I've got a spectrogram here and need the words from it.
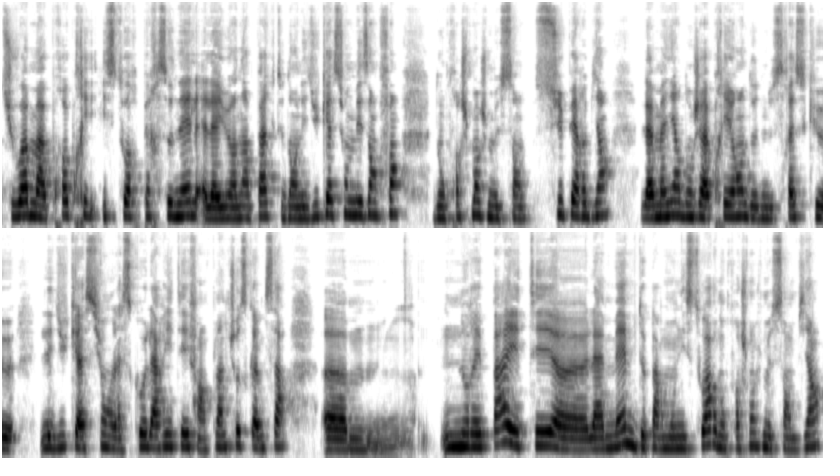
tu vois, ma propre hi histoire personnelle, elle a eu un impact dans l'éducation de mes enfants. Donc franchement, je me sens super bien. La manière dont j'appréhende ne serait-ce que l'éducation, la scolarité, enfin plein de choses comme ça, n'aurait pas été, la même de par mon histoire. Donc franchement, je me sens bien.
